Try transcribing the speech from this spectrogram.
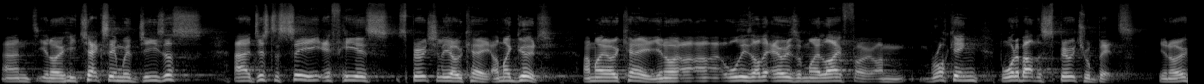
and, you know, he checks in with Jesus uh, just to see if he is spiritually okay. Am I good? Am I okay? You know, I, I, all these other areas of my life, I, am rocking, but what about the spiritual bit? You know,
